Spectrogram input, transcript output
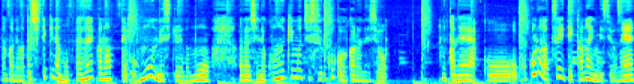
なんかね私的にはもったいないかなって思うんですけれども私ねこの気持ちすっごくわかるんですよ。なんかね、こう、心がついていかないんですよね。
